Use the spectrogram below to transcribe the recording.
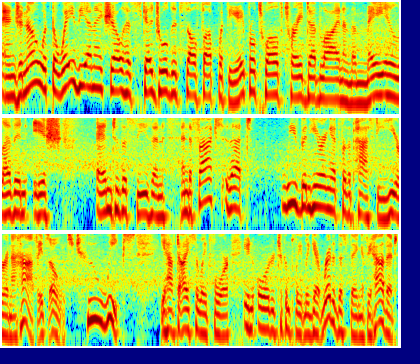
And you know, with the way the NHL has scheduled itself up with the April 12 trade deadline and the May 11 ish end to the season, and the fact that we've been hearing it for the past year and a half, it's oh, it's two weeks you have to isolate for in order to completely get rid of this thing if you have it.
